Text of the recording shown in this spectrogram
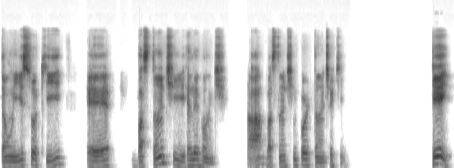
Então, isso aqui é bastante relevante, tá? Bastante importante aqui. Ok?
